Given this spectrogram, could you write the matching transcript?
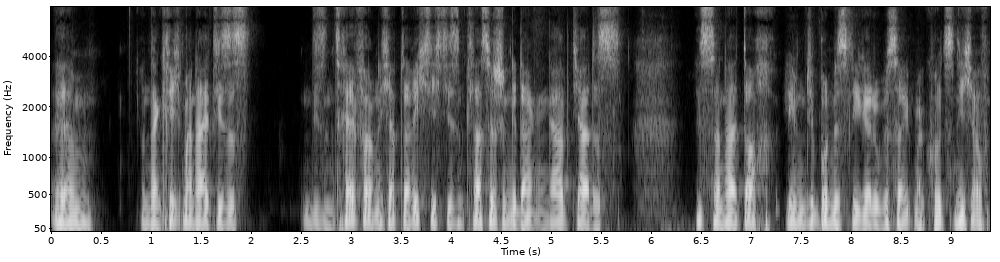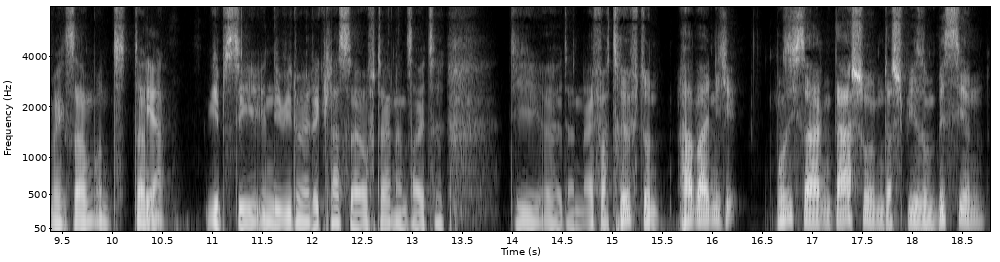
Ähm, und dann kriegt man halt dieses, diesen Treffer und ich habe da richtig diesen klassischen Gedanken gehabt, ja, das ist dann halt doch eben die Bundesliga, du bist halt mal kurz nicht aufmerksam und dann ja. gibt's die individuelle Klasse auf der anderen Seite, die äh, dann einfach trifft und habe eigentlich, muss ich sagen, da schon das Spiel so ein bisschen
